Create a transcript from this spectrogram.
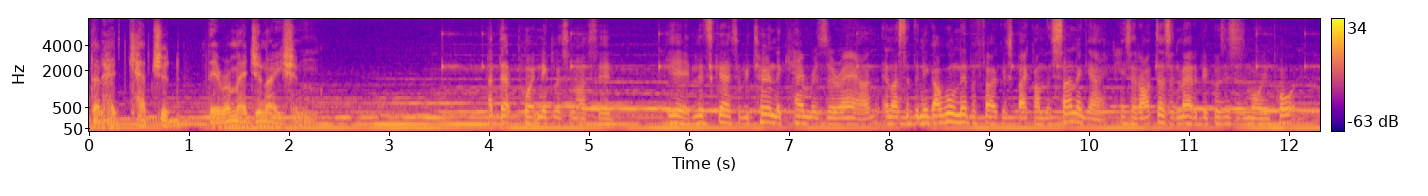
that had captured their imagination. At that point, Nicholas and I said, yeah, let's go. So we turned the cameras around, and I said to Nick, I will never focus back on the sun again. He said, oh, it doesn't matter because this is more important.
